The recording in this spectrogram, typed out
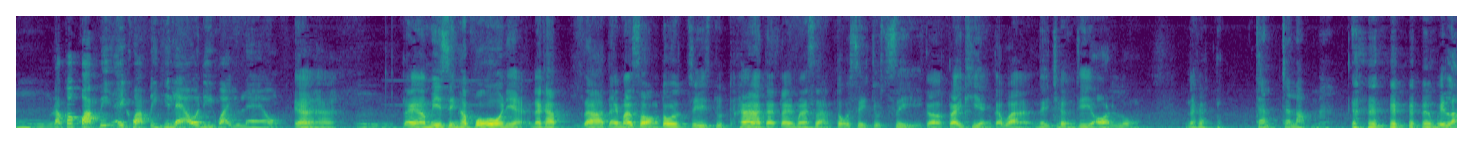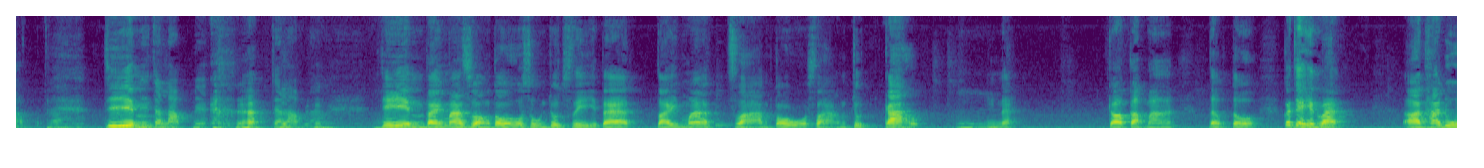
องครับอืมแล้วก็กว่าปีไอ้กว่าปีที่แล้วอะดีกว่าอยู่แล้วอ่าฮะอืมแต่มีสิงคโปร์เนี่ยนะครับอ่าไตรมาส2โต 4.5 แต่ไตรมาส3โต 4.4 ก็ใกล้เคียงแต่ว่าในเชิงที่อ่อนลงนะครับ จะจะหลับไหมไม่หลับเหรอจีน จะหลับเนี่ย จะหลับแล้ว จีนไตรมาส2โต 0.4 แต่ไตรมาส3โต 3.9อืมนะก็กลับมาเติบโต ก็จะเห็นว่าอ่าถ้าดู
